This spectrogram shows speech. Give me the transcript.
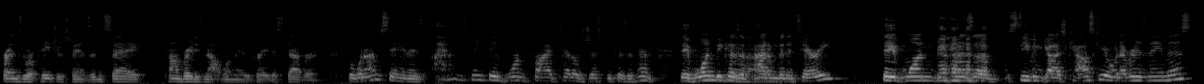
friends who are Patriots fans, and say Tom Brady's not one of the greatest ever. But what I'm saying is, I don't think they've won five titles just because of him. They've won because of Adam Vinatieri. They've won because of Stephen Gostkowski or whatever his name is.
